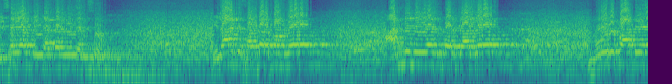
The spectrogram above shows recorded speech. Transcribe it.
విషయం మీకందరికీ తెలుసు. ఇలాంటి సందర్భంలో అన్ని నియోజకవర్గాల్లో మూడు పార్టీల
